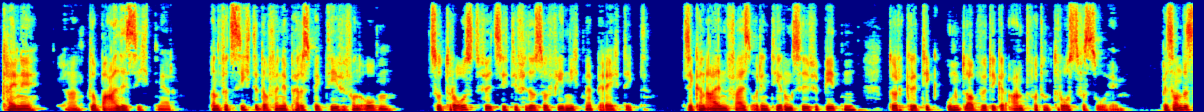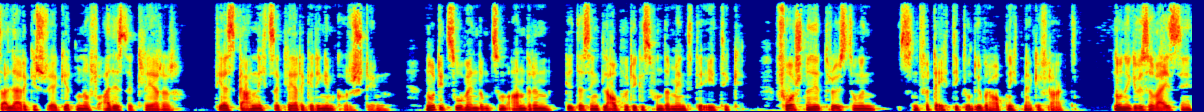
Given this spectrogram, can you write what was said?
keine ja, globale Sicht mehr. Man verzichtet auf eine Perspektive von oben. Zu Trost fühlt sich die Philosophie nicht mehr berechtigt. Sie kann allenfalls Orientierungshilfe bieten durch Kritik unglaubwürdiger Antwort und Trostversuche. Besonders allergisch reagiert man auf Alleserklärer, die als gar nichts Erklärer gering im Kurs stehen. Nur die Zuwendung zum anderen gilt als ein glaubwürdiges Fundament der Ethik. Vorschnelle Tröstungen sind verdächtigt und überhaupt nicht mehr gefragt. Nun, in gewisser Weise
